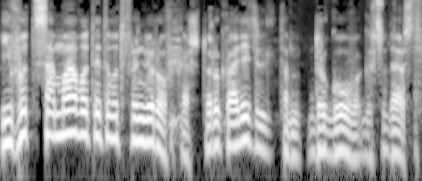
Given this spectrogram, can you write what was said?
И вот сама вот эта вот формулировка, что руководитель там, другого государства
